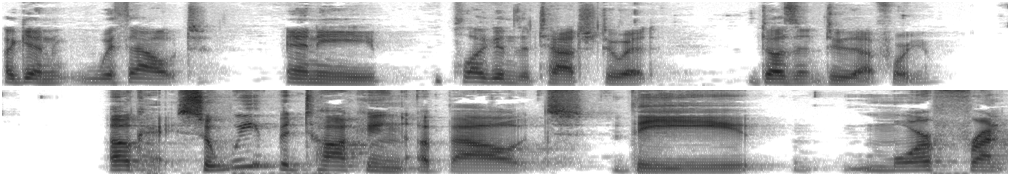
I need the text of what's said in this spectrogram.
again, without any plugins attached to it, doesn't do that for you. Okay, so we've been talking about the more front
